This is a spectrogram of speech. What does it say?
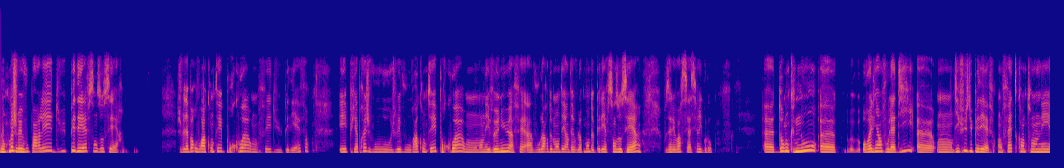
Donc moi, je vais vous parler du PDF sans OCR. Je vais d'abord vous raconter pourquoi on fait du PDF. Et puis après, je, vais vous raconter pourquoi on en est venu à, vouloir demander un développement de PDF sans OCR. Vous allez voir, c'est assez rigolo. Euh, donc nous, euh, Aurélien vous l'a dit, euh, on diffuse du PDF. En fait, quand on est,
